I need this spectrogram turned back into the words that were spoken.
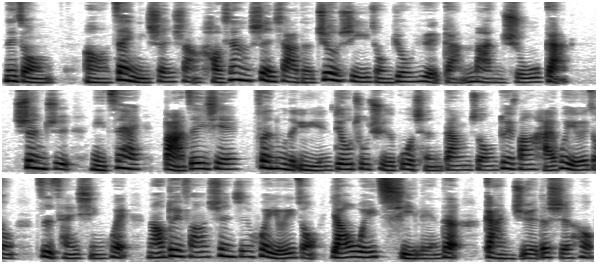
那种。啊、呃，在你身上好像剩下的就是一种优越感、满足感，甚至你在把这些愤怒的语言丢出去的过程当中，对方还会有一种自惭形秽，然后对方甚至会有一种摇尾乞怜的感觉的时候，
